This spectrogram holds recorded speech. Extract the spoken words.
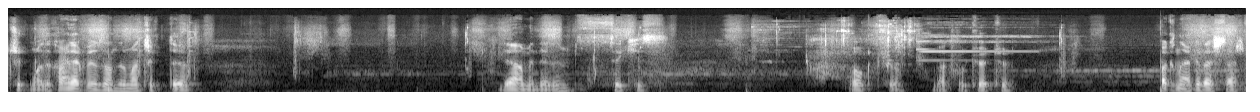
Çıkmadı. Kaynak ve hızlandırma çıktı. Devam edelim. 8 Okçu. Bak bu kötü. Bakın arkadaşlar.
